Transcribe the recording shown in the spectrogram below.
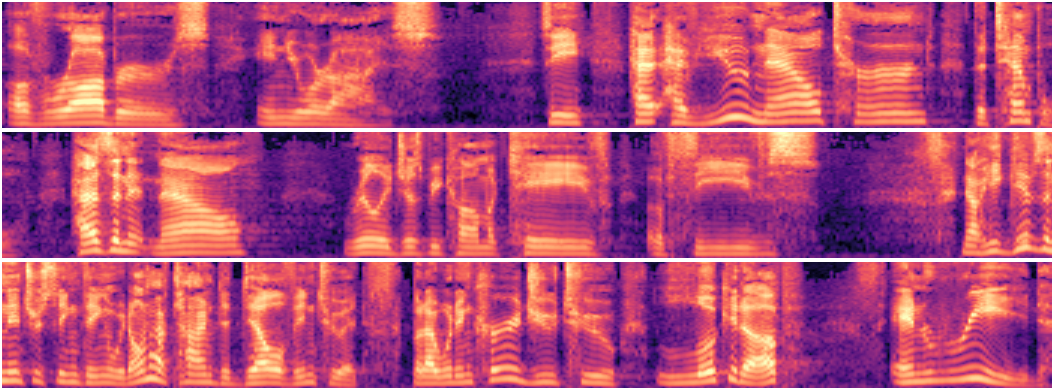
of robbers in your eyes? See, ha- have you now turned the temple? Hasn't it now really just become a cave of thieves? Now, he gives an interesting thing, and we don't have time to delve into it, but I would encourage you to look it up and read.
